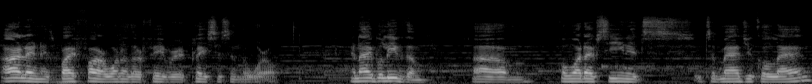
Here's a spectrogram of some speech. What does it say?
Ireland is by far one of their favorite places in the world, and I believe them. Um, from what I've seen, it's it's a magical land,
